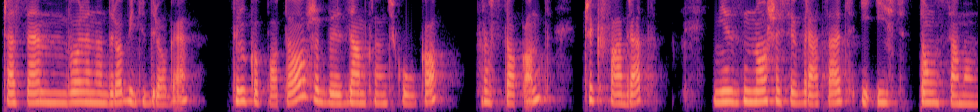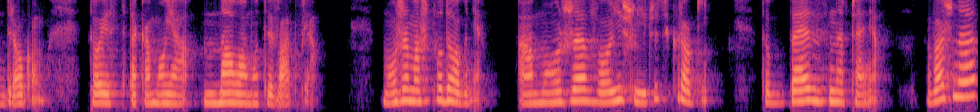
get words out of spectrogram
Czasem wolę nadrobić drogę tylko po to, żeby zamknąć kółko, prostokąt czy kwadrat. Nie znoszę się wracać i iść tą samą drogą. To jest taka moja mała motywacja. Może masz podobnie, a może wolisz liczyć kroki. To bez znaczenia. Ważne,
